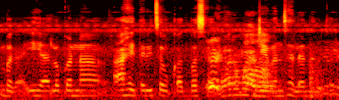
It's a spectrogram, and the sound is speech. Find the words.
बघा ह्या लोकांना आहे तरी चौकात बसायला जेवण झाल्यानंतर.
